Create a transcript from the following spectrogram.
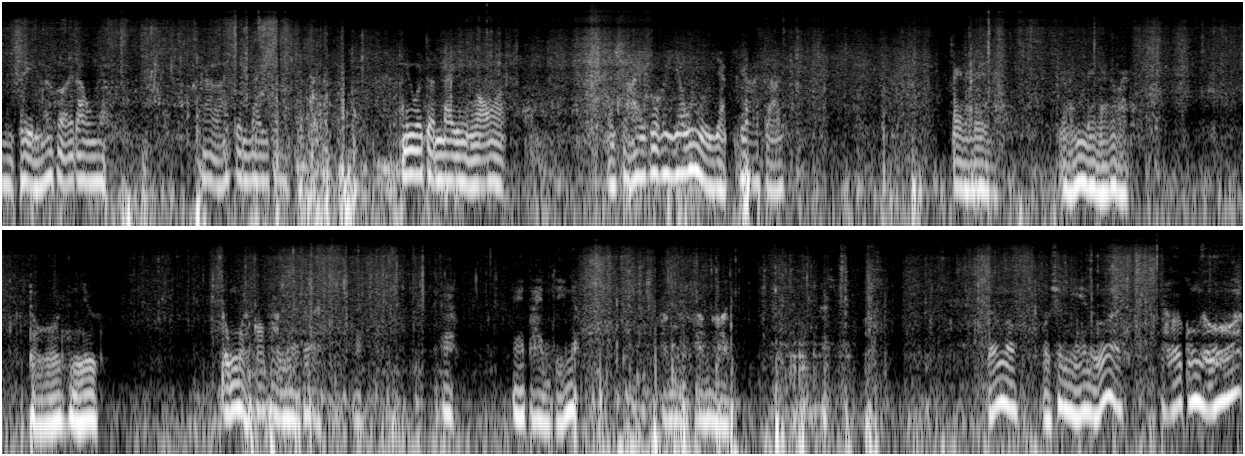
Mình tìm nó coi ở đâu nha ra là ở trên đây thôi. Nếu ở trên đây thì ngon à mà sao hay có cái dấu người giặt ra trời? Đây nè đây nè. Đây nè, đây nè các bạn. Trời ơi hình như đúng rồi có phần này các bạn. Nè. Nghe tay mình chỉ nè. Phần này phần rồi. Lớn không? Rồi sao nhẹ nữa rồi? Trời ơi con ngựa.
